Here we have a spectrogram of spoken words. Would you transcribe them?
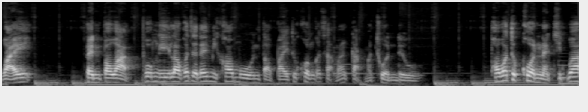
ไว้เป็นประวัติ พวกนี้เราก็จะได้มีข้อมูลต่อไป ทุกคนก็สามารถกลับมาทวนดู เพราะว่าทุกคนนะ่ะคิดว่า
